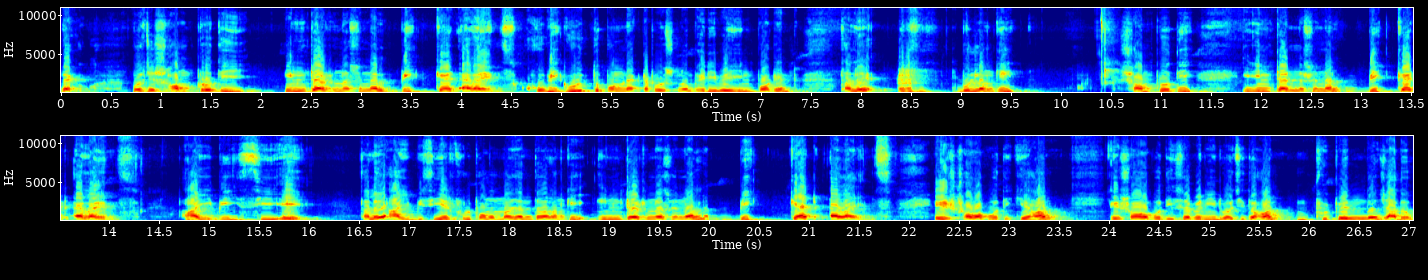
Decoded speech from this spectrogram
দেখো, বলছে সম্প্রতি ইন্টারন্যাশনাল বিগ ক্যাট অ্যালায়েন্স। খুবই গুরুত্বপূর্ণ একটা প্রশ্ন ভেরি ভেরি ইম্পর্টেন্ট তাহলে বললাম কি? সম্প্রতি international big cat alliance IBCA তাহলে আইবিসি এর ফুল ফর্ম আমরা জানতে পারলাম কি? International big cat alliance. এর সভাপতি কে হন? এর সভাপতি হিসাবে নির্বাচিত হন ভূপেন্দ্র যাদব,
